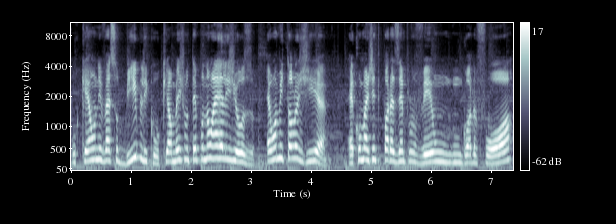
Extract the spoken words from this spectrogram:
porque é um universo bíblico que ao mesmo tempo não é religioso. É uma mitologia. É como a gente, por exemplo, vê um, God of War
